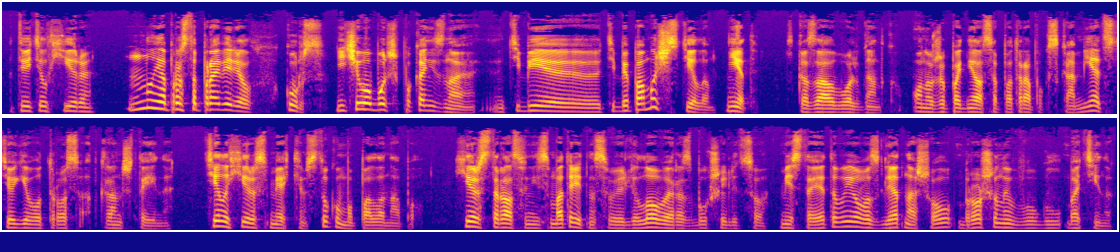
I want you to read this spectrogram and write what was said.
— ответил Хира. «Ну, я просто проверил курс. Ничего больше пока не знаю. Тебе... тебе помочь с телом?» «Нет», — сказал Вольфганг. Он уже поднялся по трапу к скамье, отстегивал трос от кронштейна. Тело Хира с мягким стуком упало на пол. Хир старался не смотреть на свое лиловое разбухшее лицо. Вместо этого его взгляд нашел брошенный в угол ботинок.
